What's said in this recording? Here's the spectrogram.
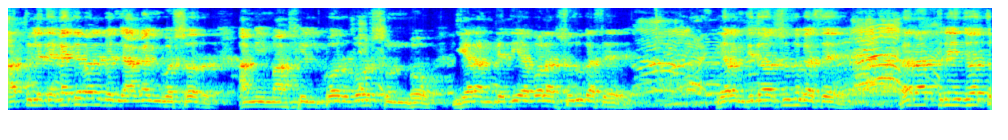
হাত তুলে দেখাইতে পারবেন যে আগামী বছর আমি মাহফিল করব, শুনব। গ্যারান্টি দিয়া বলার সুযোগ আছে? গ্যারান্টি দেওয়ার সুযোগ আছে? রাত্রি যত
